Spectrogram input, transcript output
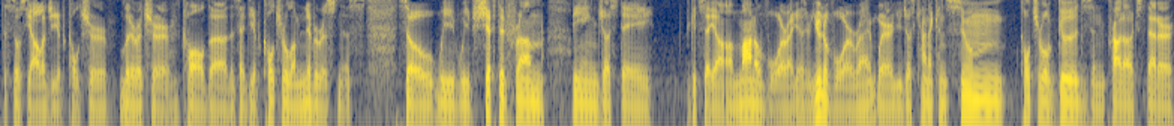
the sociology of culture literature called uh, this idea of cultural omnivorousness. So we've, we've shifted from being just a you could say a, a monovore, I guess, or univore, right, where you just kind of consume cultural goods and products that are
